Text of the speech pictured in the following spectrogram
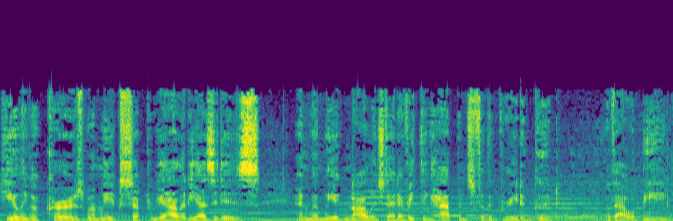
Healing occurs when we accept reality as it is and when we acknowledge that everything happens for the greater good of our being.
